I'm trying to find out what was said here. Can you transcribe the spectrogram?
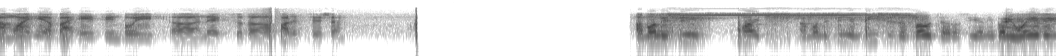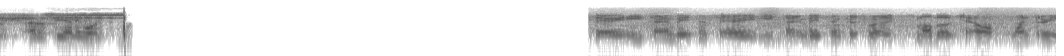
I'm right here by 18 buoy uh, next to the pilot station. I'm only seeing parts. I'm only seeing pieces of boats. I don't see anybody waving. I don't see anyone. Ferry in East Turning Basin, Ferry, East Turning Basin, Christopher, small boat, channel 13.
